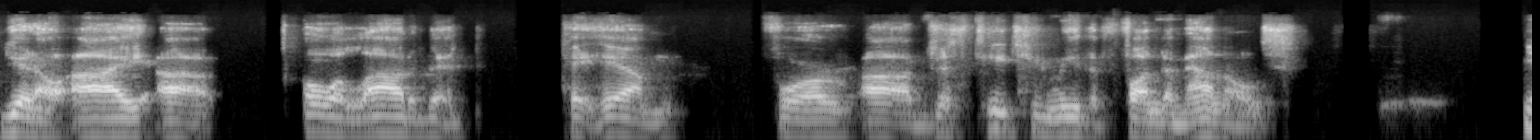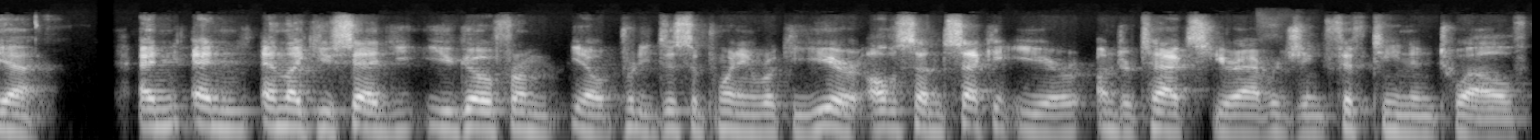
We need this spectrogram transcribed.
you know, I uh, owe a lot of it to him for uh, just teaching me the fundamentals. Yeah. And and and like you said, you, you, go from you know pretty disappointing rookie year. All of a sudden, second year under Tex, you're averaging 15 and 12.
